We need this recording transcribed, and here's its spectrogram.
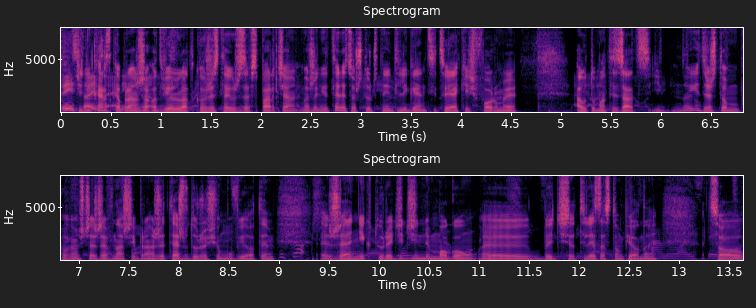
Dziennikarska branża od wielu lat korzysta już ze wsparcia, może nie tyle co sztucznej inteligencji, co jakieś formy automatyzacji. No i zresztą powiem szczerze, w naszej branży też dużo się mówi o tym, że niektóre dziedziny mogą e, być tyle zastąpione, co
